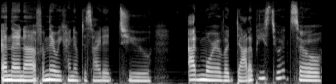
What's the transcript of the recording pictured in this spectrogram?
And then uh, from there, we kind of decided to add more of a data piece to it. So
